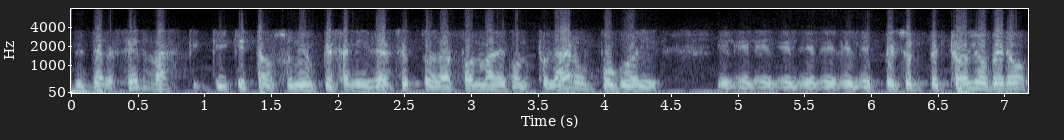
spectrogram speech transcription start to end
reservas que, Estados Unidos empieza a liderar, ¿cierto? De dar forma de controlar un poco el, el, precio del petróleo, pero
